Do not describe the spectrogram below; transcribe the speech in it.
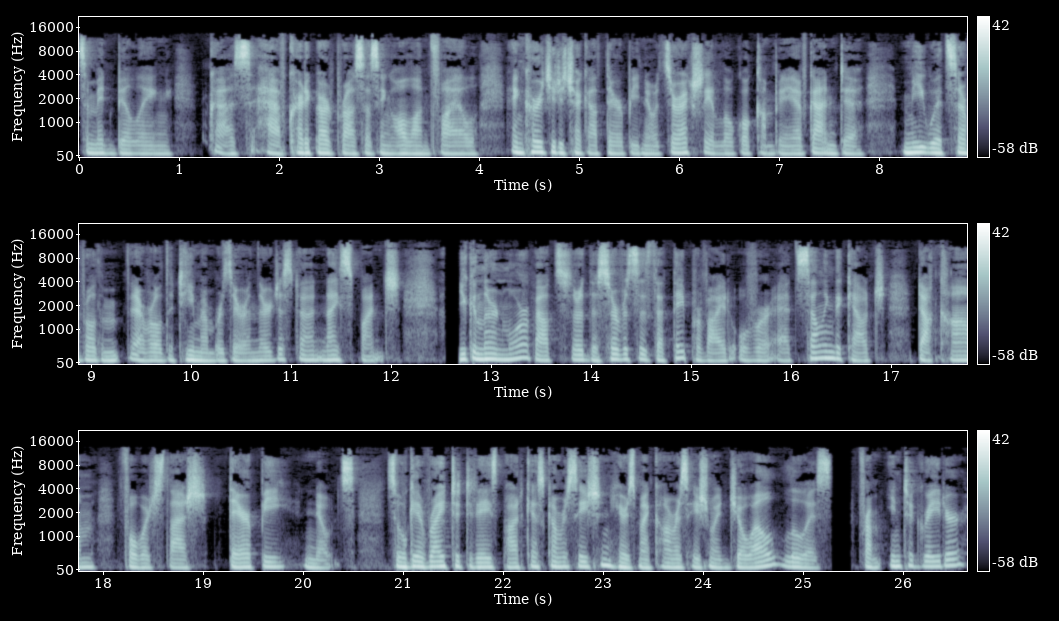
submit billing, have credit card processing all on file. I encourage you to check out Therapy Notes. They're actually a local company. I've gotten to meet with several of the, several of the team members there, and they're just a nice bunch. You can learn more about the services that they provide over at sellingthecouch.com forward slash therapy notes. So we'll get right to today's podcast conversation. Here's my conversation with Joelle Lewis from Integrator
